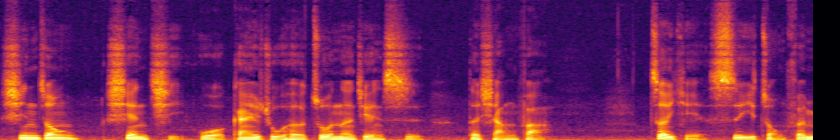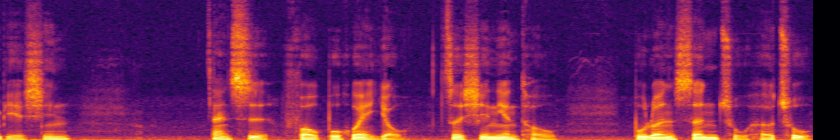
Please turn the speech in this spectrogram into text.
心中现起我该如何做那件事的想法，这也是一种分别心。但是佛不会有这些念头，不论身处何处。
